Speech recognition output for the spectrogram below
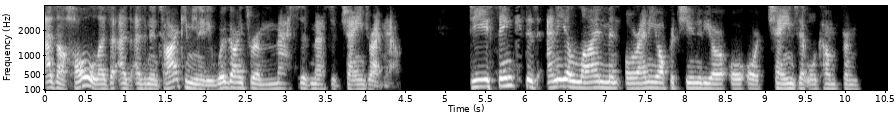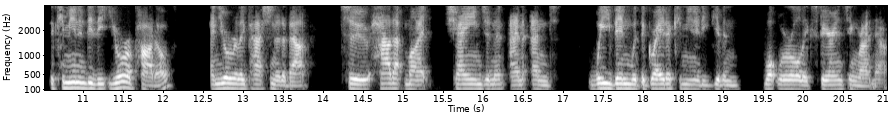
as a whole, as, as, as an entire community, we're going through a massive, massive change right now. Do you think there's any alignment or any opportunity or, or, or change that will come from the community that you're a part of and you're really passionate about to how that might change and, and, and weave in with the greater community given what we're all experiencing right now?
